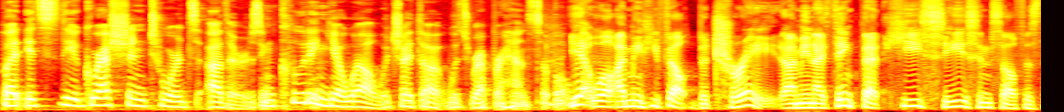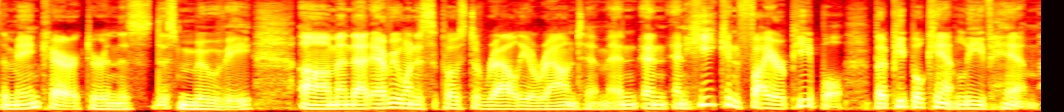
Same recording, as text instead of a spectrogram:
but it's the aggression towards others, including Yoel, which I thought was reprehensible. Yeah, well, I mean, he felt betrayed. I mean, I think that he sees himself as the main character in this this movie, um, and that everyone is supposed to rally around him, and and and he can fire people, but people can't leave him.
